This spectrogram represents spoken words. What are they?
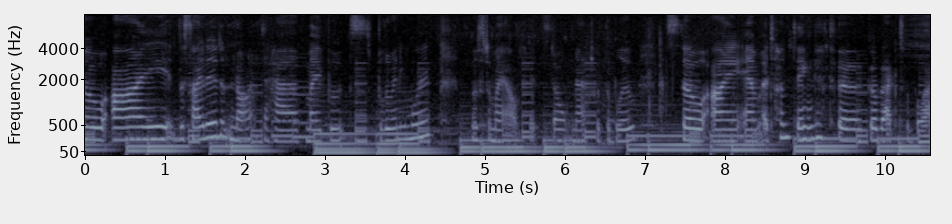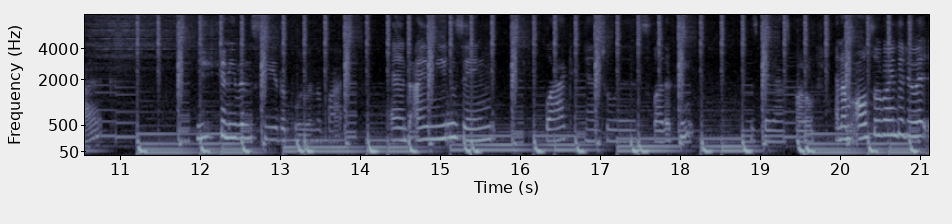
So I decided not to have my boots blue anymore. Most of my outfits don't match with the blue. So I am attempting to go back to black. You can even see the blue and the black. And I am using Black Angelus leather paint. This big ass bottle. And I'm also going to do it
